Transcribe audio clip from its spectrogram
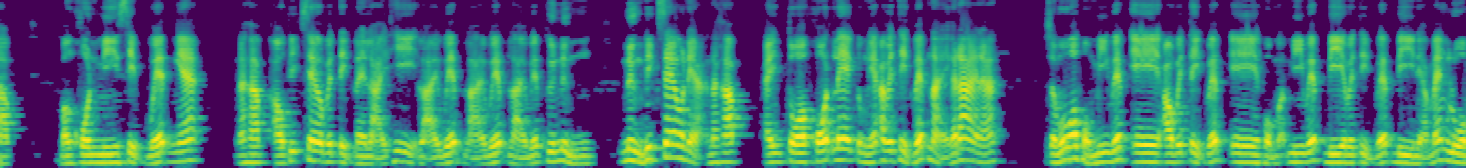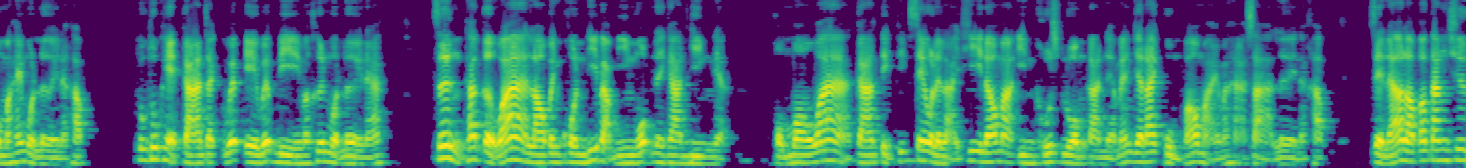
ครับ บางคนมี 10 เว็บเงี้ยนะครับ เอาพิกเซลไปติดหลาย ๆ ที่หลายเว็บหลายเว็บหลายเว็บคือ1 1พิกเซลเนี่ยนะครับไอตัวโค้ดเลขตรงนี้เอาไปติดเว็บไหนก็ได้นะ สมมุติว่าผมมีเว็บ A เอาไปติดเว็บ A ผมมีเว็บ B เอาไปติดเว็บ B เนี่ยแม่งรวมมาให้หมดเลยนะครับ ทุก ๆ เหตุการณ์จากเว็บ A เว็บ B มาขึ้นหมดเลยนะ ซึ่งถ้าเกิดว่าเราเป็นคนที่แบบมีงบในการยิงเนี่ย ผมมองว่าการติดพิกเซลหลาย ๆ ที่แล้วมา include รวมกันเนี่ยแม่งจะได้กลุ่มเป้าหมายมหาศาลเลยนะครับ เสร็จแล้วเราก็ตั้งชื่อ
